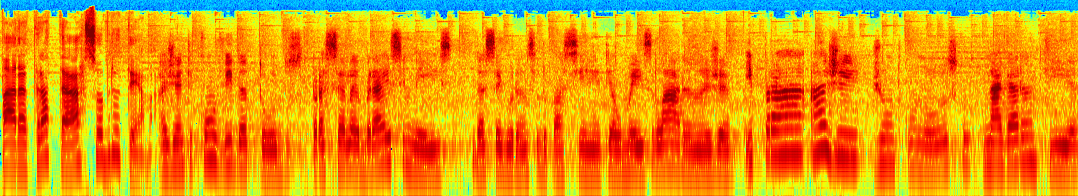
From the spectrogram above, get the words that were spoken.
para tratar sobre o tema. A gente convida todos para celebrar esse mês da segurança do paciente, é o mês laranja, e para agir junto conosco na garantia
